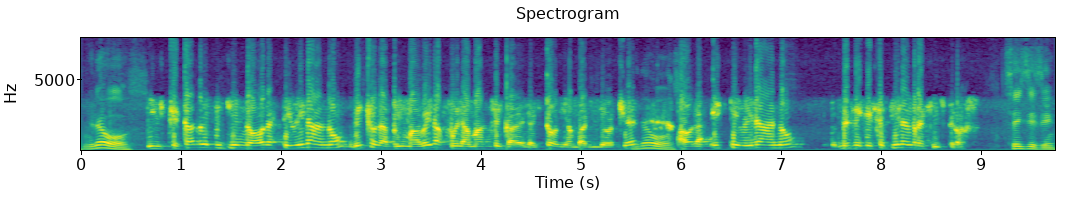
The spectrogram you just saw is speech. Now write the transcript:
Mirá vos. Y se está repitiendo ahora este verano. De hecho, la primavera fue la más seca de la historia en Bariloche. Mirá vos. Ahora, este verano, desde que se tienen registros. Sí, sí, sí.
